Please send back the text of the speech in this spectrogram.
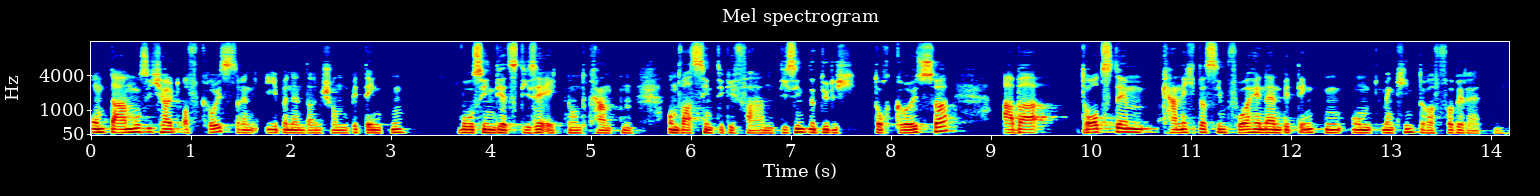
Und da muss ich halt auf größeren Ebenen dann schon bedenken, wo sind jetzt diese Ecken und Kanten und was sind die Gefahren. Die sind natürlich doch größer, aber Trotzdem kann ich das im Vorhinein bedenken und mein Kind darauf vorbereiten.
